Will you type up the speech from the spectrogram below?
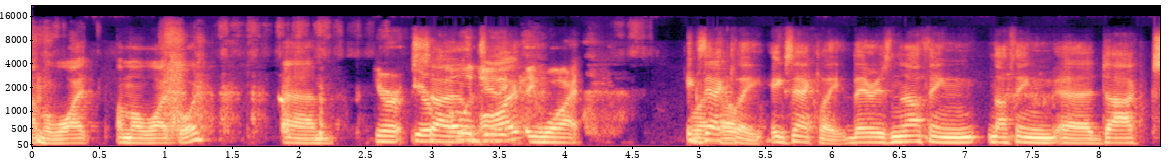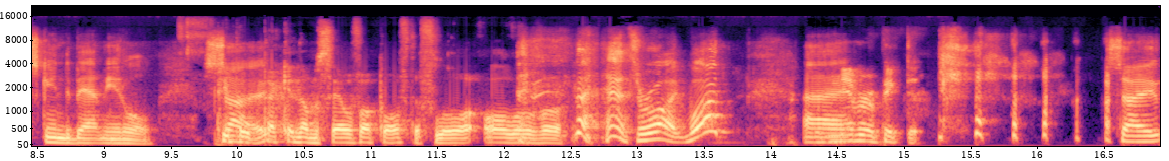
I'm a white. I'm a white boy. Um, You're you're So apologetically white. exactly, exactly. There is nothing nothing uh, dark skinned about me at all. People So picking themselves up off the floor all over. that's right. What? Uh, Never picked it. So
